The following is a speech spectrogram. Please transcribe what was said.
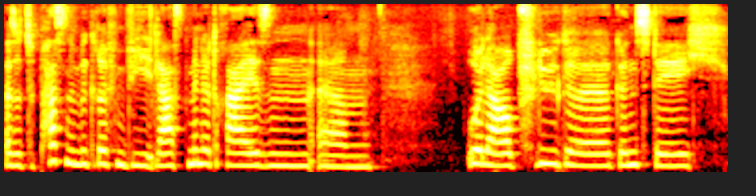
Also zu passenden Begriffen wie Last-Minute-Reisen, ähm, Urlaub, Flüge, günstig,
